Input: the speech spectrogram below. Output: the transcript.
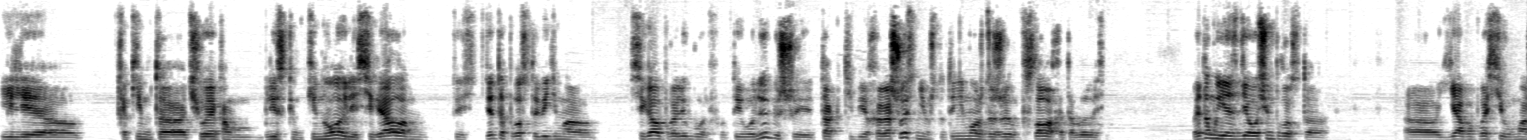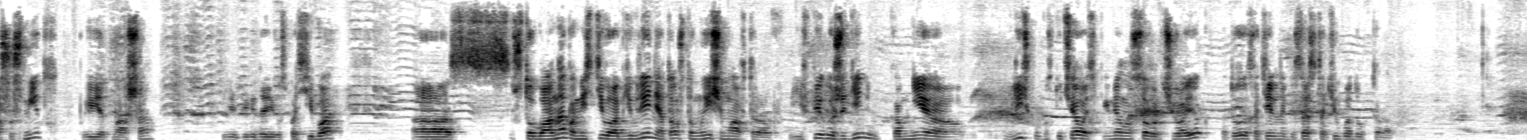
или э, каким-то человеком близким к кино или сериалом. То есть это просто, видимо, сериал про любовь. Вот ты его любишь, и так тебе хорошо с ним, что ты не можешь даже в словах это выразить. Поэтому я сделал очень просто. Э, я попросил Машу Шмидт, привет, Маша, тебе передаю спасибо, э, чтобы она поместила объявление о том, что мы ищем авторов. И в первый же день ко мне в личку постучалось примерно 40 человек, которые хотели написать статью про доктора.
